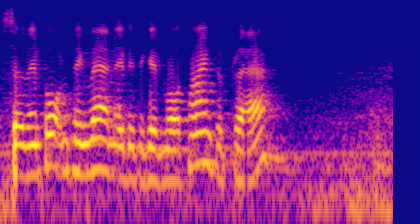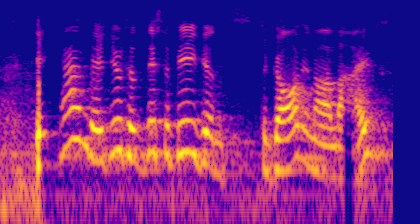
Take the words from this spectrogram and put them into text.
So the important thing there may be to give more time to prayer. It can be due to disobedience to God in our lives.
